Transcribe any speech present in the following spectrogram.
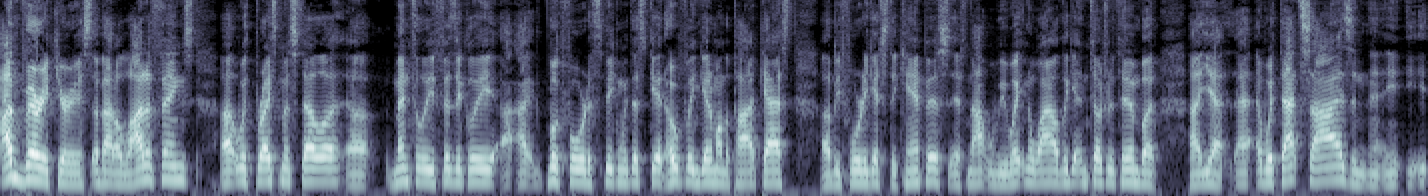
I'm very curious about a lot of things uh, with Bryce Mostella, uh, mentally, physically. I-, I, look forward to speaking with this kid. Hopefully, get him on the podcast uh, before he gets to campus. If not, we'll be waiting a while to get in touch with him. But uh, yeah, uh, with that size and he, he,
